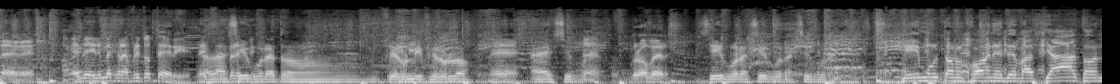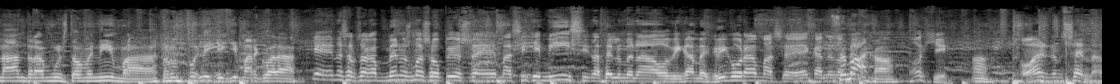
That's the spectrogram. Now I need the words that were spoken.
Ναι, ναι. Ε, ναι, είναι μέχρι να βρει το τέρι. Έτσι Αλλά δεν πρέπει. σίγουρα το φιρουλί φιρουλό. Ναι, Ε, σίγουρα. ναι, Γκροβέρ. Σίγουρα, σίγουρα, σίγουρα. Μη μου τον χώνετε βαθιά τον άντρα μου στο μνήμα. Πολύ και εκεί Μαρκορά. Και ένας από τους αγαπημένους μας, ο οποίος ε, μας είχε μοιήσει να θέλουμε να οδηγάμε γρήγορα, μας έκανε Σε να. μάχα. Όχι. Α, Ο Άιρον Σένα.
